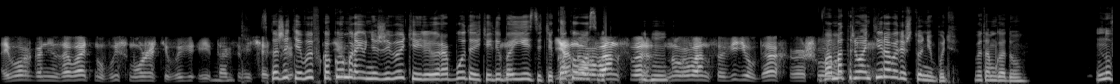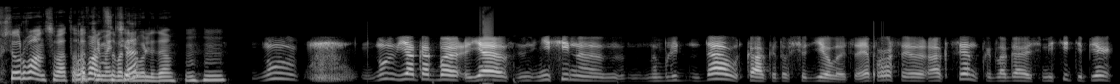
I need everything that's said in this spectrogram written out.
А его организовать, ну, вы сможете, вы и так замечательно. Скажите, вы в каком районе живете или работаете, либо ездите? Как Я у вас... Нурванцева, угу. Нурванцева видел, да, хорошо. Вам отремонтировали что-нибудь в этом году? Ну, все Урванцево, Урванцево отремонтировали, да? да. Угу. Ну, Ну, я как бы, я не сильно наблюдал, как это все делается. Я просто акцент предлагаю сместить теперь,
